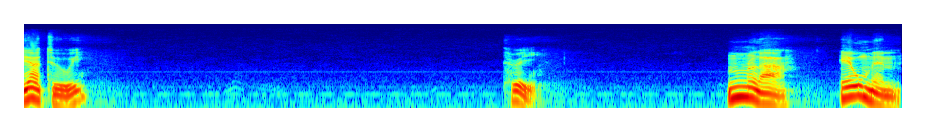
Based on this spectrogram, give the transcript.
Mbyen tou, oui. 3. Mla. E ou mem?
